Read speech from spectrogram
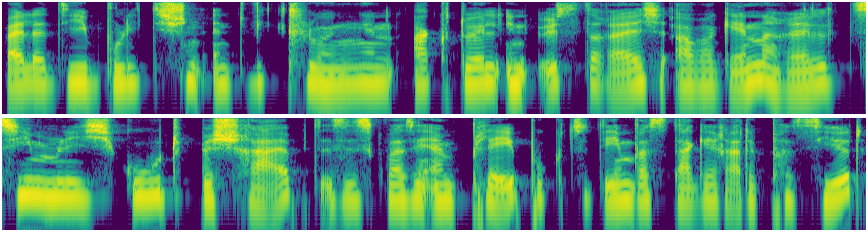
weil er die politischen Entwicklungen aktuell in Österreich, aber generell ziemlich gut beschreibt. Es ist quasi ein Playbook zu dem, was da gerade passiert.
